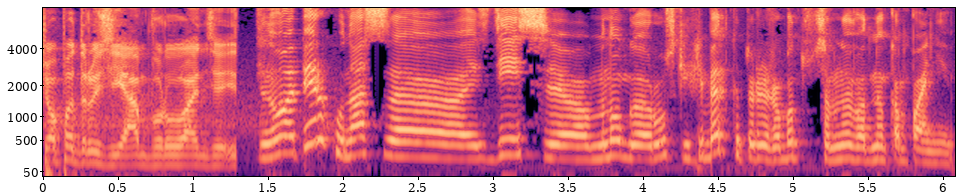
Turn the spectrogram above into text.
Че по друзьям в Руанде? Ну, во-первых, у нас э, здесь э, много русских ребят, которые работают со мной в одной компании.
